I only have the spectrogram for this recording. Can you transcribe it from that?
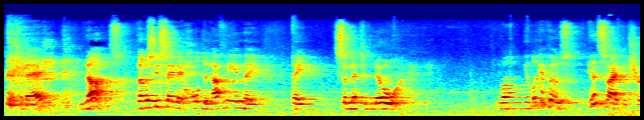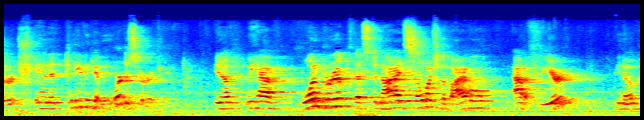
today. Nones, those who say they hold to nothing, they, they submit to no one. Well, you look at those inside the church, and it can even get more discouraging. You know, we have one group that's denied so much of the Bible out of fear, you know,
